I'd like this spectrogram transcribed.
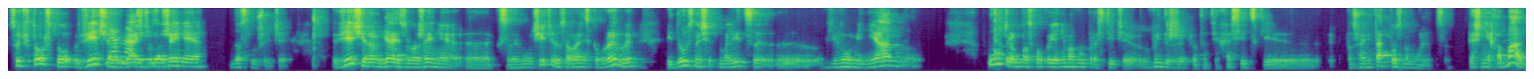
Суть в том, что вечером я из уважения, дослушайте, вечером я из уважения э, к своему учителю, Савранскому Рэбе, иду, значит, молиться э, в его миньян. Утром, поскольку я не могу, простите, выдержать вот эти хасидские, потому что они так поздно молятся. Конечно, не хабад,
